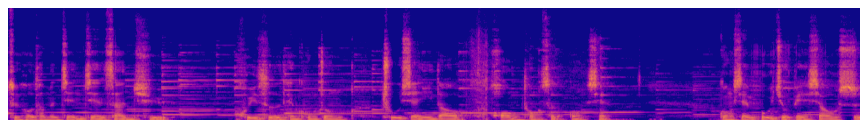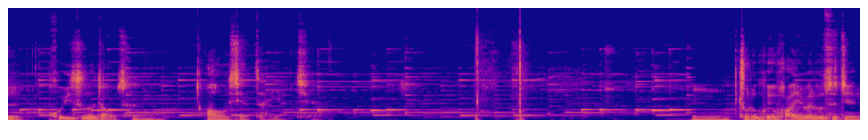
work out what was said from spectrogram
最后，它们渐渐散去，灰色的天空中出现一道黄铜色的光线。光线不久便消逝，灰色的早晨凹陷在眼前。嗯，除了绘画以外，罗斯金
